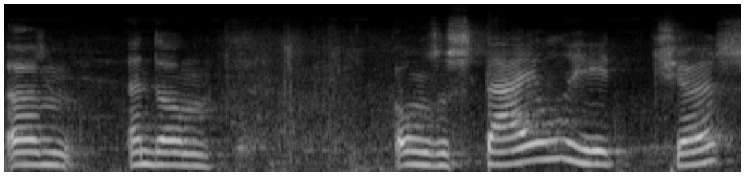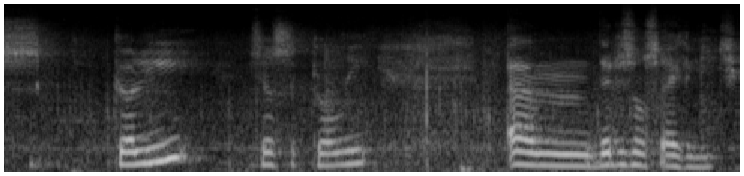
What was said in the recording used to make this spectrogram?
Ehm, en dan onze stijl heet Just Cully. Just Cully. En dit is ons eigen liedje.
